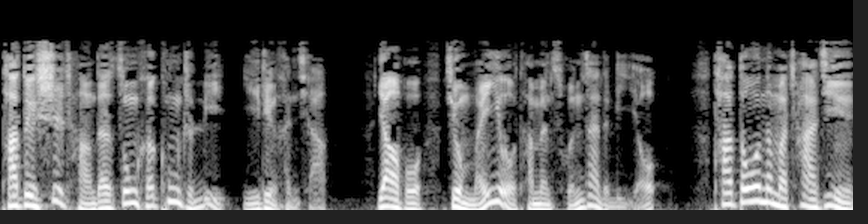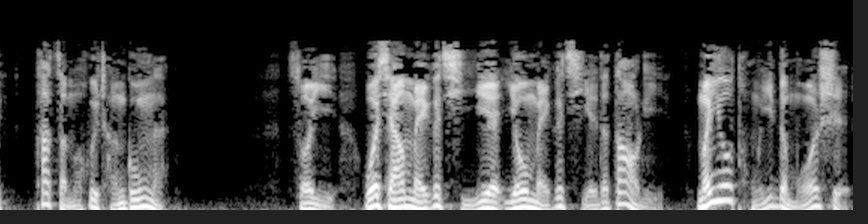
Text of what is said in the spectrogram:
它对市场的综合控制力一定很强，要不就没有他们存在的理由。它都那么差劲，它怎么会成功呢？所以，我想每个企业有每个企业的道理，没有统一的模式，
